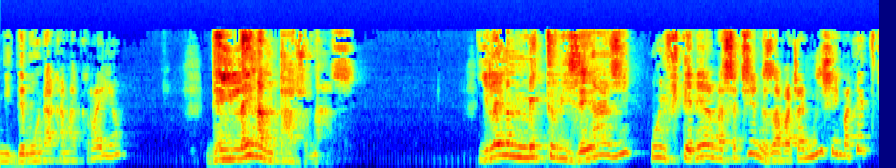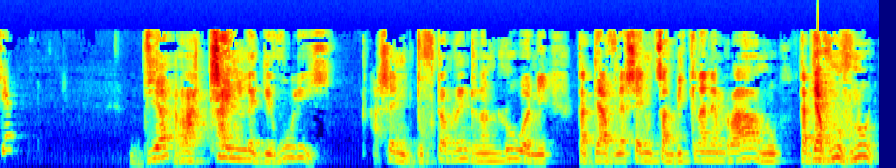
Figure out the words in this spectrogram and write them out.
ny demoniaka anankiray an, dia ilaina ny mitazona azy. Ilaina ny maîtriser azy, hoy ny fitenenana satria ny zavatra misy matetika dia ratrain'ilay devoly izy. Asainy midofotra amin'ny rindrina ny lohany, tadiaviny asainy mitsambikina any amin'ny rano, tadiaviny ho vonoiny.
